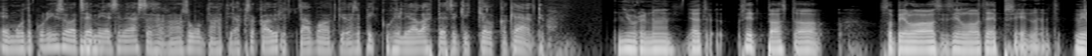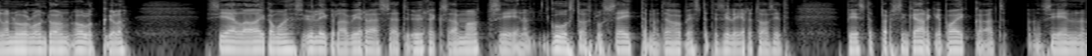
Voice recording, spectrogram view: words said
ei muuta kuin isoa mm. tsemiä sinne SSR suuntaan, että jaksakaa yrittää vaan, että kyllä se pikkuhiljaa lähtee sekin kelkka kääntymään. Juuri näin. Ja sitten päästään sopilua silloin Tepsiin, että Milla Nurlund on ollut kyllä siellä aikamoisessa ylikylä virässä, että yhdeksän matsiin 16 plus 7 tehopistettä ja sillä irtoaa sitten pistepörssin kärkipaikkaa, että siinä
